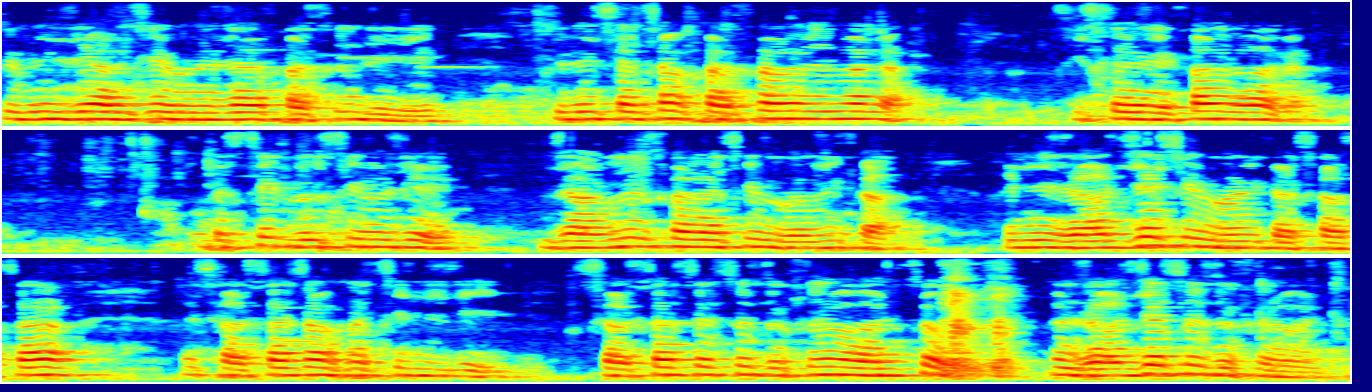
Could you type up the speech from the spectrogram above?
तुम्ही जे आमचे उमेदवार पाठवून दिले तुम्ही त्याचा परफॉर्मन्स बघा. तिथं रेकॉर्ड बघा. प्रत्येक गोष्टीमध्ये म्हणजे जागृतपणाची भूमिका आणि राज्याची भूमिका. सातारा सातारचा प्रतिनिधी सातारचं दुखणं मानतो आणि राज्याचं दुखणं मानतो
